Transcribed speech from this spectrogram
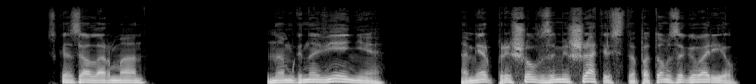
— сказал Арман. На мгновение Амер пришел в замешательство, потом заговорил.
